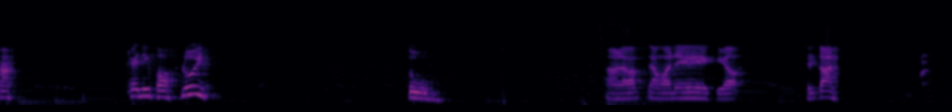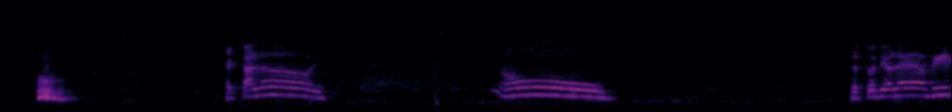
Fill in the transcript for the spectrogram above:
ฮะแค่นี้พอ ลุยตูมอ่าครับจังหวะนี้เขียวจัดการปุ้มจัดการเลย โอ้เหลือตัวเดียวแล้วพิษ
